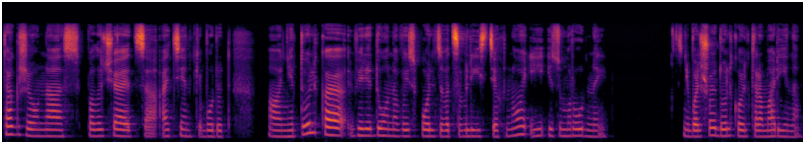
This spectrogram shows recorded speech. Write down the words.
Также у нас получается оттенки будут а, не только веридоновый использоваться в листьях, но и изумрудный с небольшой долькой ультрамарина.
